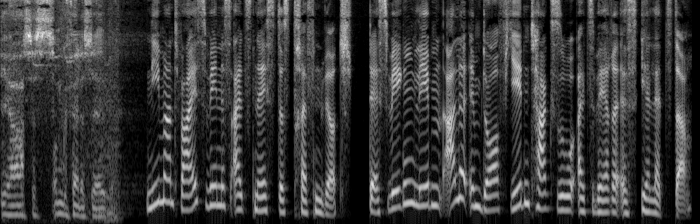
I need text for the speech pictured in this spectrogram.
Ja, es ist ungefähr dasselbe. Niemand weiß, wen es als nächstes treffen wird. Deswegen leben alle im Dorf jeden Tag so, als wäre es ihr letzter.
